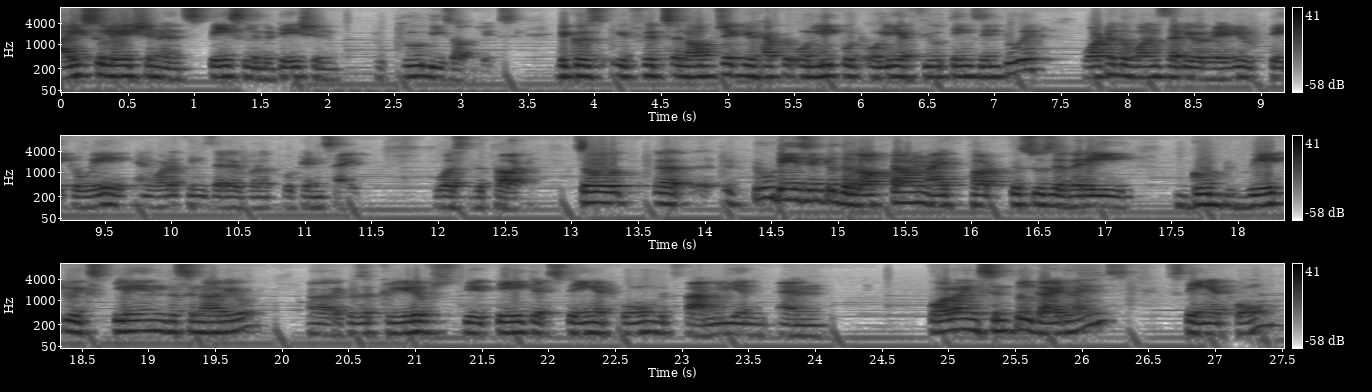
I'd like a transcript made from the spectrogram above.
isolation and space limitation to, through these objects. Because if it's an object, you have to only put only a few things into it. What are the ones that you're ready to take away, and what are things that are going to put inside? Was the thought. So, uh, two days into the lockdown, I thought this was a very good way to explain the scenario. Uh, it was a creative take at staying at home with family and, and following simple guidelines, staying at home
